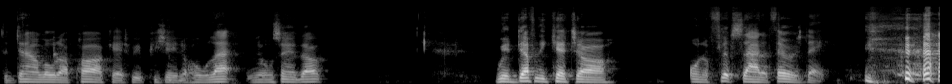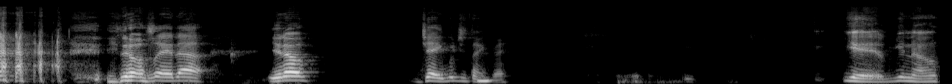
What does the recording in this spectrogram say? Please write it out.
to download our podcast. We appreciate it a whole lot. You know what I'm saying, dog? We'll definitely catch y'all on the flip side of Thursday. you know what I'm saying? dog? you know, Jay, what you think, man? Yeah, you know,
